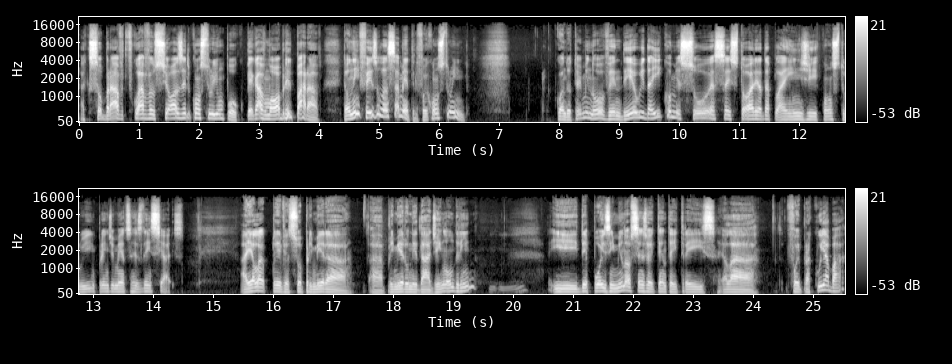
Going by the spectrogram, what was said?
A que sobrava, ficava ociosa, ele construía um pouco. Pegava uma obra, ele parava. Então nem fez o lançamento, ele foi construindo. Quando terminou, vendeu e daí começou essa história da Plaenge construir empreendimentos residenciais. Aí ela teve a sua primeira, a primeira unidade em Londrina, e depois, em 1983, ela foi para Cuiabá.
